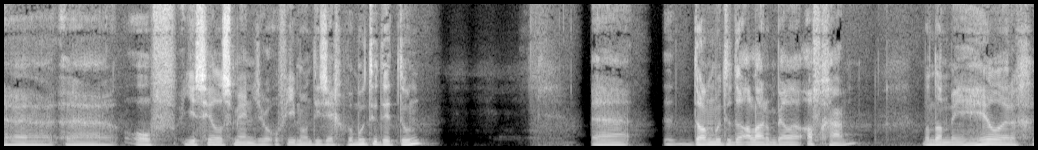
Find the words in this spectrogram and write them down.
uh, of je sales manager of iemand die zegt we moeten dit doen, dan moeten de alarmbellen afgaan. Want dan ben je heel erg,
